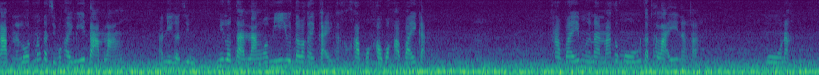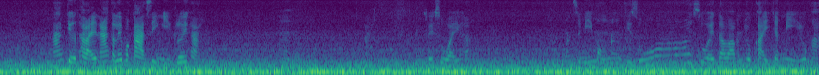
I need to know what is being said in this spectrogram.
กลับนะรถมันก็สิบ่ใครมีตามหลัง อันนี้ก็สิมีรถตามหลังว่ามีอยู่ต่ว่าไกลๆค่ะเขาขับว่าเขาบ่ขับไว้กันขับไว้มือนันมาก็โมมันก็ถลายนะคะโมนะนางเจอถลายนางก็เลยประกาศสิ่งอีกเลยค่ะอืมค่ะ สวยค่ะ มันสิมีหมองหนึ่งที่สวยสวยแต่ว่ามันอยู่ไกลจากหนีอยู่ค่ะ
